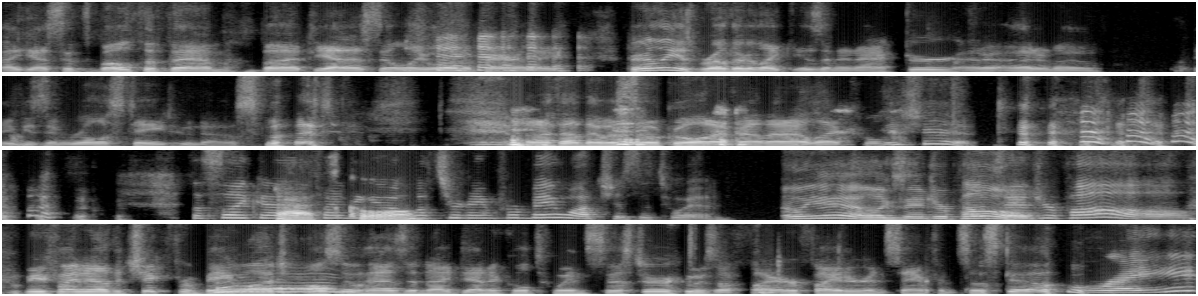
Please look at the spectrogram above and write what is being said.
I guess it's both of them, but yeah, that's the only one apparently. apparently his brother like isn't an actor. I don't, I don't know. Maybe he's in real estate, who knows? But but I thought that was so cool. And I found that out like, holy shit. That's like uh, That's finding cool. out what's her name from Baywatch is a twin. Oh yeah, Alexandra Paul. Alexandra Paul. We find out the chick from Baywatch What? also has an identical twin sister who's a firefighter in San Francisco. Right?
